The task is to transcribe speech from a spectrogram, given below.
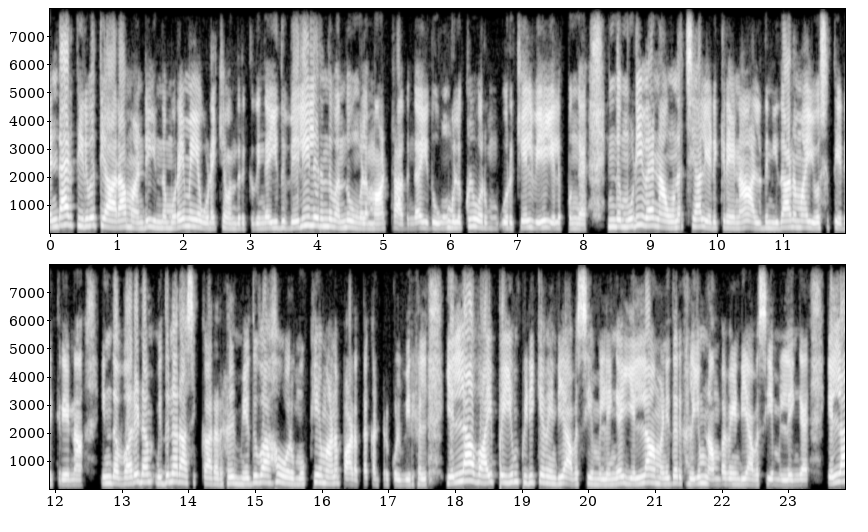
ரெண்டாயிரத்தி இருபத்தி ஆறாம் ஆண்டு இந்த முறைமையை உடைக்க வந்திருக்குதுங்க. இது வெளியிலிருந்து வந்து உங்களை மாற்றாதுங்க. இது உங்களுக்குள் ஒரு ஒரு கேள்வியை எழுப்புங்க. இந்த முடிவை நான் உணர்ச்சியால் எடுக்கிறேனா அல்லது நிதானமா யோசித்து எடுக்கிறேனா? இந்த வருடம் மிதுன ராசிக்காரர்கள் மெதுவாக ஒரு முக்கியமான பாடத்தை கற்றுக்கொள்வீர்கள். எல்லா வாய்ப்பையும் பிடிக்க வேண்டிய அவசியம் இல்லைங்க. எல்லா மனிதர்களையும் நம்ப வேண்டிய அவசியம் இல்லைங்க. எல்லா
